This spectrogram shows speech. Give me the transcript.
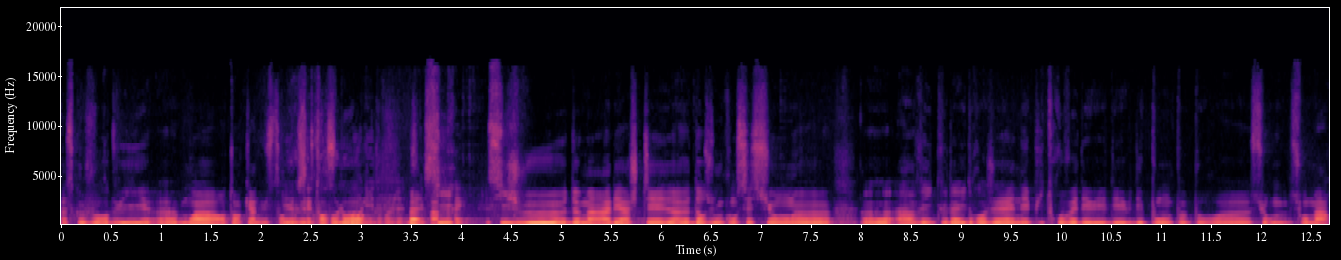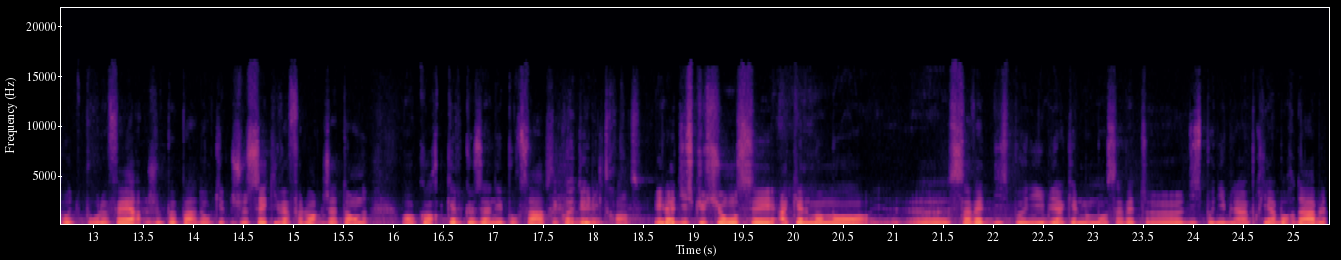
Parce qu'aujourd'hui, euh, moi, en tant qu'industriel du transport, bah, si, si, je veux demain aller acheter euh, dans une concession euh, un véhicule à hydrogène et puis trouver des, des, pompes pour, sur, sur, ma route pour le faire, je ne peux pas. Donc je sais qu'il va falloir que j'attende encore quelques années pour ça. C'est quoi, 2030 et, la discussion, c'est à quel moment ça va être disponible et à quel moment ça va être disponible à un prix abordable.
